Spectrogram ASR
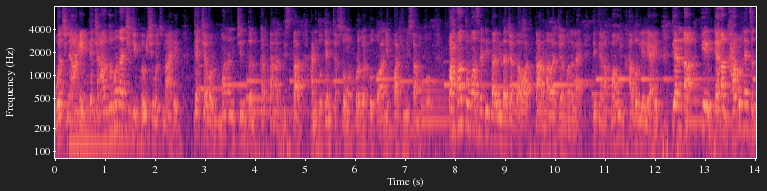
वचने आहेत त्याच्या आगमनाची जी भविष्यवचनं आहेत त्याच्यावर मनन चिंतन करताना दिसतात आणि तो त्यांच्यासमोर प्रगट होतो आणि पाचवी सांगतो. पहा तुम्हासाठी दाविदाच्या गावात तारणारा जन्मलेला आहे ते त्याला पाहून घाबरलेले आहेत. त्यांना ते त्याला घाबरण्याचं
